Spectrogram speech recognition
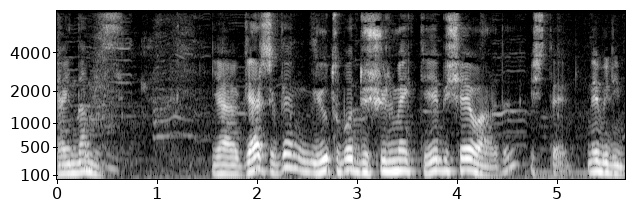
Yayında mıyız? Ya gerçekten YouTube'a düşülmek diye bir şey vardı. İşte ne bileyim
